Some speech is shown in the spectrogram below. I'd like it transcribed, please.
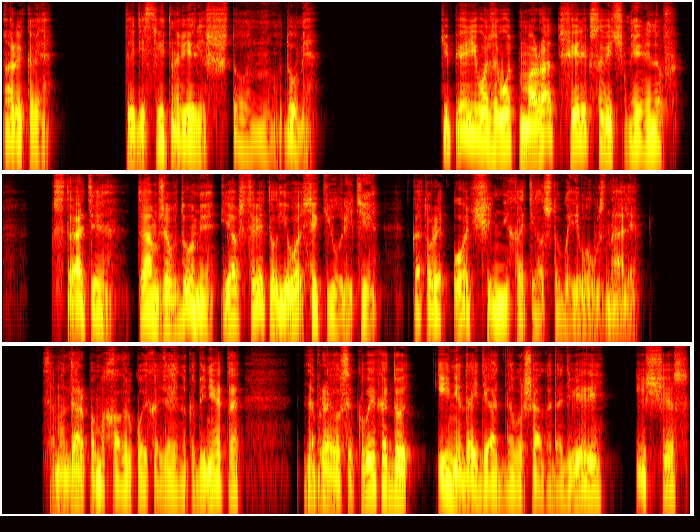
о Рыкове. Ты действительно веришь, что он в Думе? Теперь его зовут Марат Феликсович Меринов. Кстати, там же в Думе я встретил его секьюрити, который очень не хотел, чтобы его узнали. Самандар помахал рукой хозяину кабинета, направился к выходу и, не дойдя одного шага до двери, исчез.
